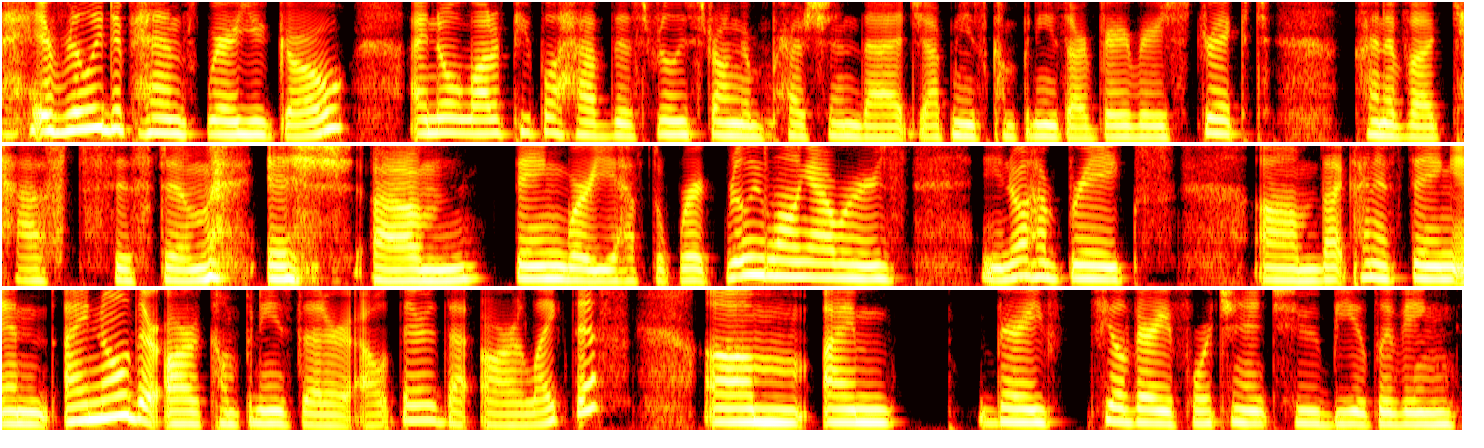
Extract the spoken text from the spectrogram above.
It really depends where you go. I know a lot of people have this really strong impression that Japanese companies are very, very strict, kind of a caste system ish um, thing where you have to work really long hours you don't have breaks, um, that kind of thing. And I know there are companies that are out there that are like this. Um, I'm very feel very fortunate to be living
